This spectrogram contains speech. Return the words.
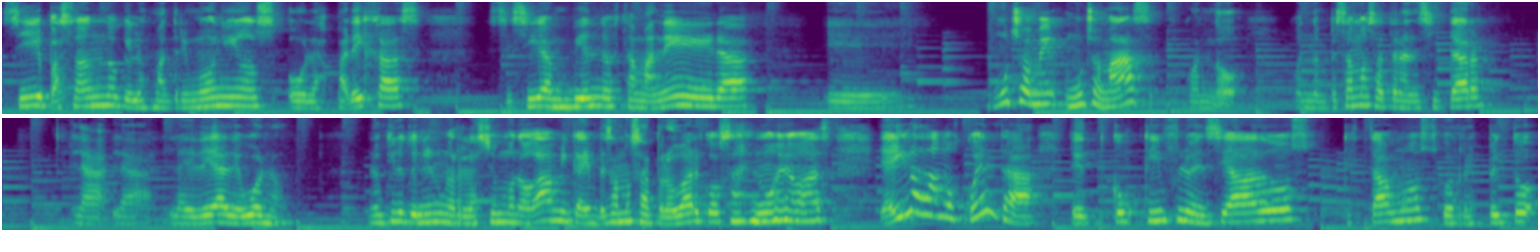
sigue pasando que los matrimonios o las parejas se sigan viendo de esta manera. Eh, mucho, mucho más cuando, cuando empezamos a transitar la, la idea de, bueno, no quiero tener una relación monogámica y empezamos a probar cosas nuevas. Y ahí nos damos cuenta de qué influenciados estamos con respecto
